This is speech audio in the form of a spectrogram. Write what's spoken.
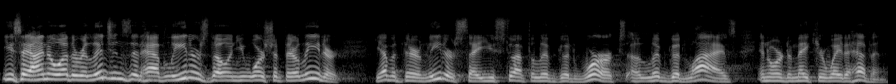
You say, I know other religions that have leaders, though, and you worship their leader. Yeah, but their leaders say you still have to live good works, uh, live good lives in order to make your way to heaven,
